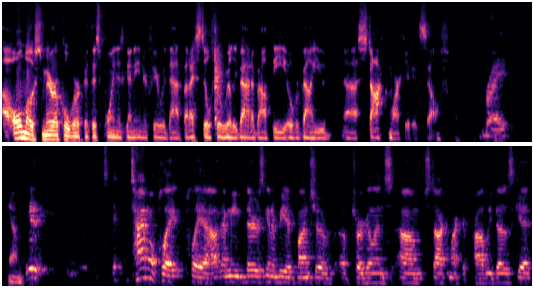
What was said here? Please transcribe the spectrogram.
almost miracle work at this point is going to interfere with that, but I still feel really bad about the overvalued uh, stock market itself. Right. Yeah. It, time will play play out. I mean, there's going to be a bunch of, of turbulence. Um, stock market probably does get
